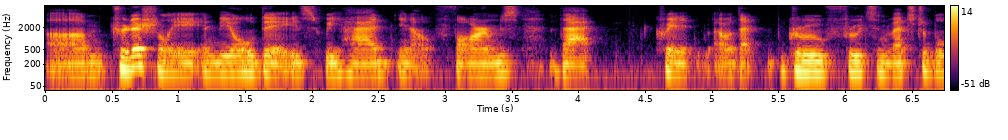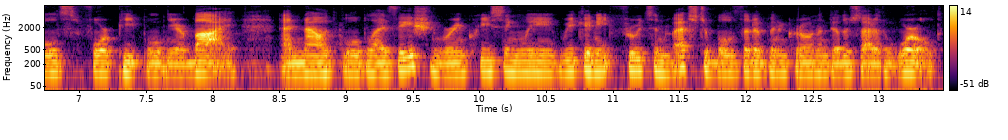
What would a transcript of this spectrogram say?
um, traditionally in the old days we had you know farms that created uh, that grew fruits and vegetables for people nearby. And now with globalization we're increasingly we can eat fruits and vegetables that have been grown on the other side of the world.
